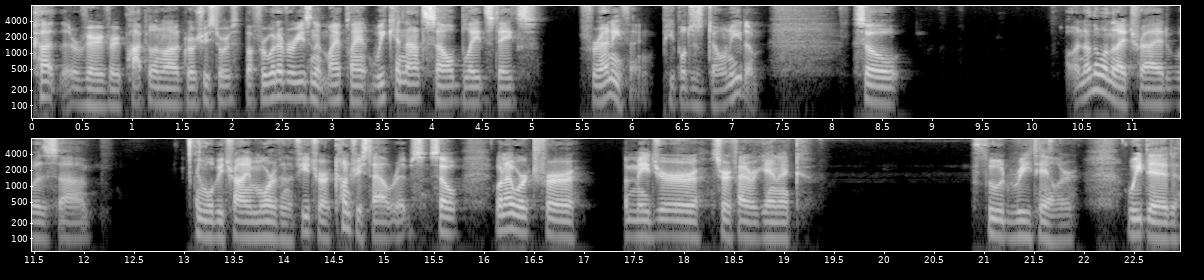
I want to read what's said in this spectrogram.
cut that are very, very popular in a lot of grocery stores. But for whatever reason at my plant, we cannot sell blade steaks for anything. People just don't eat them. So another one that I tried was, uh, and we'll be trying more of in the future, are country style ribs. So when I worked for a major certified organic food retailer, we did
